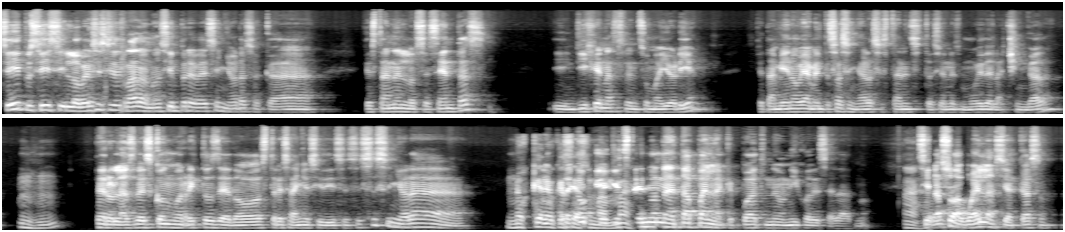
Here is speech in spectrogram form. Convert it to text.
sí, pues sí, sí, lo ves y sí es raro, ¿no? Siempre ves señoras acá que están en los sesentas, indígenas en su mayoría, que también obviamente esas señoras están en situaciones muy de la chingada, pero las ves con morritos de dos, tres años y dices, esa señora... No creo que sea su mamá. Que esté en una etapa en la que pueda tener un hijo de esa edad, ¿no? Si era su abuela, si acaso.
